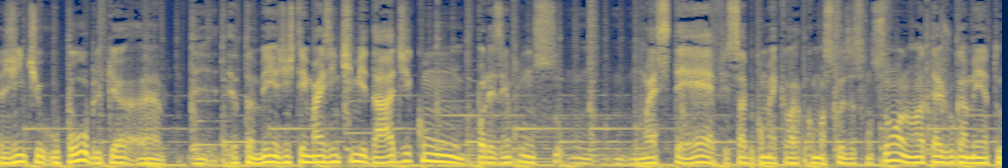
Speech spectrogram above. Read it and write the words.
a gente, o público, eu também, a gente tem mais intimidade com, por exemplo, um, um, um STF, sabe como é que como as coisas funcionam, até julgamento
